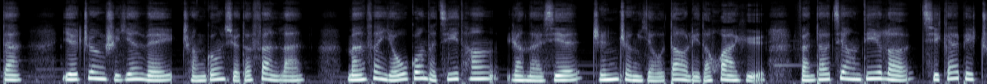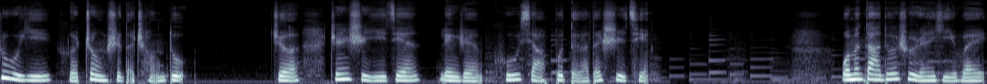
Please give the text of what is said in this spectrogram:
但也正是因为成功学的泛滥，满泛油光的鸡汤，让那些真正有道理的话语反倒降低了其该被注意和重视的程度。这真是一件令人哭笑不得的事情。我们大多数人以为，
